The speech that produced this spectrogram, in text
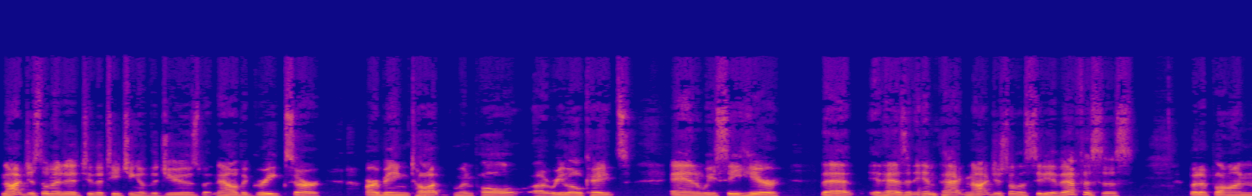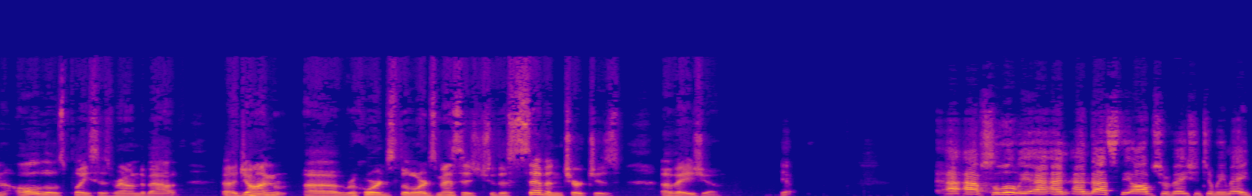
not just limited to the teaching of the Jews, but now the Greeks are are being taught when Paul relocates and we see here that it has an impact not just on the city of Ephesus, but upon all those places roundabout. Uh, John uh, records the Lord's message to the seven churches of Asia. Yep. absolutely, and and that's the observation to be made.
